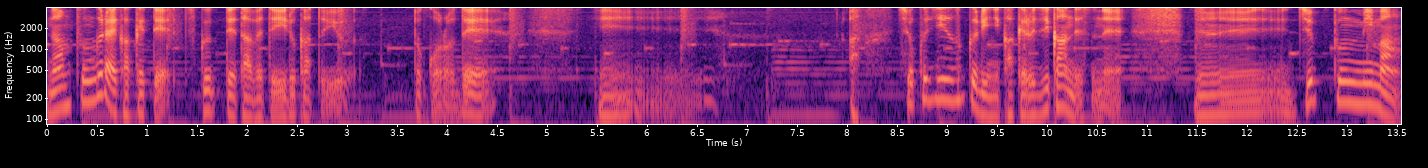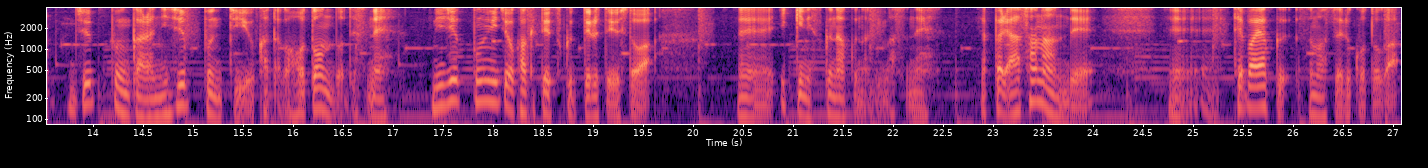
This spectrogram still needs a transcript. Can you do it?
何分ぐらいかけて作って食べているかというところで、えーあ食事作りにかける時間ですね、えー10分未満10分から20分っていう方がほとんどですね。20分以上かけて作ってるという人は、えー一気に少なくなりますね。やっぱり朝なんで、えー手早く済ませることが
